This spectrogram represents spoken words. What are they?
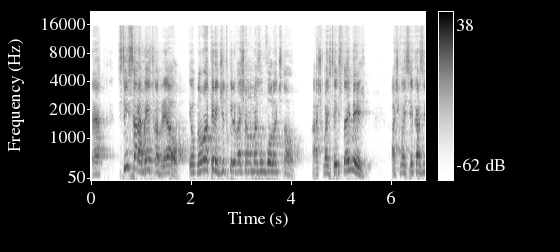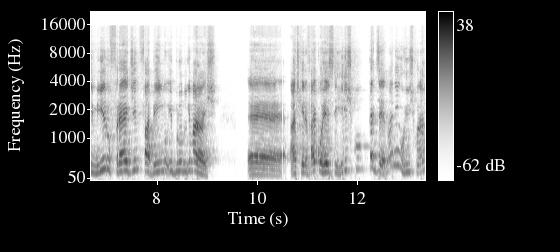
Né? Sinceramente, Gabriel, eu não acredito que ele vai chamar mais um volante, não. Acho que vai ser isso daí mesmo. Acho que vai ser Casimiro, Fred, Fabinho e Bruno Guimarães. É, acho que ele vai correr esse risco. Quer dizer, não é nenhum risco, né?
